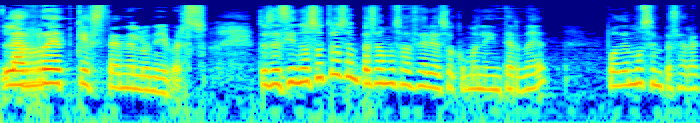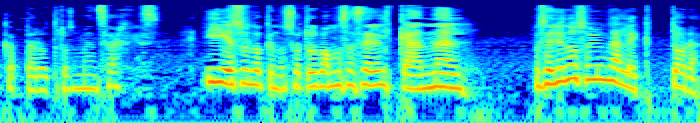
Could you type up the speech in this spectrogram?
la red que está en el universo. Entonces, si nosotros empezamos a hacer eso como en la Internet, podemos empezar a captar otros mensajes. Y eso es lo que nosotros vamos a hacer el canal. O sea, yo no soy una lectora,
